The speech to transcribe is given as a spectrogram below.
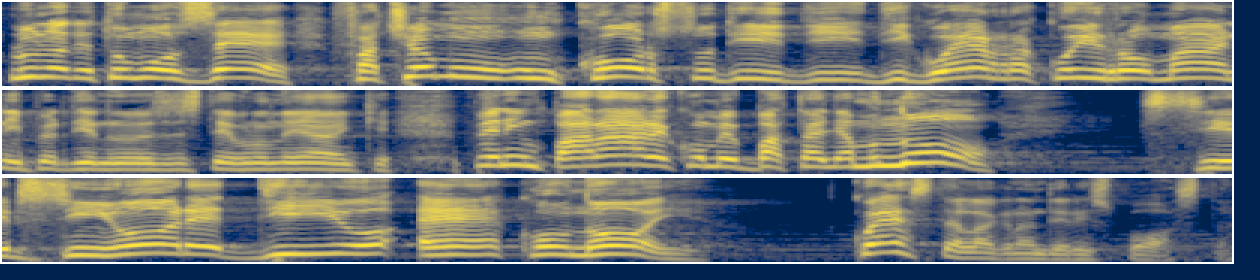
lui non ha detto Mosè facciamo un corso di, di, di guerra con i romani, per dire non esistevano neanche, per imparare come battagliamo. No, se il Signore Dio è con noi, questa è la grande risposta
